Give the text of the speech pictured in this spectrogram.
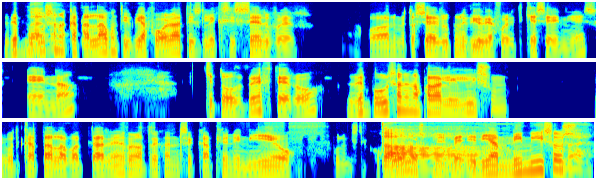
δεν ναι, μπορούσαν ναι. να καταλάβουν τη διαφορά της λέξης server από με το server, που είναι δύο διαφορετικές έννοιες, ένα, και το δεύτερο, δεν μπορούσαν να παραλληλήσουν. Εγώ κατάλαβα ότι τα RNN έπρεπε να τρέχανε σε κάποιον ενιαίο υπολογιστικό τα... χώρο, με ενιαία μνήμη ίσως, ναι.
